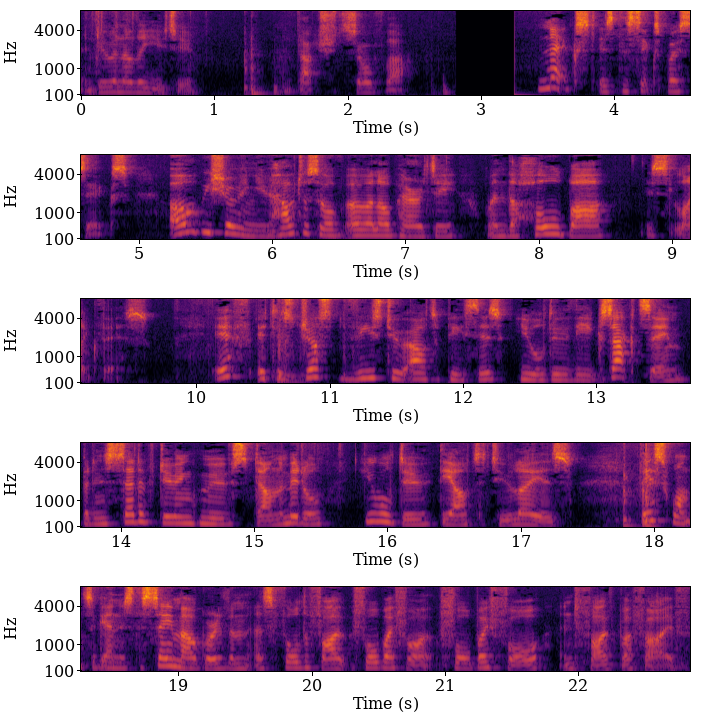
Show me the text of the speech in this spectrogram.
and do another U2. That should solve that. Next is the 6x6. I will be showing you how to solve OLL parity when the whole bar is like this. If it is just these two outer pieces, you will do the exact same, but instead of doing moves down the middle, you will do the outer two layers. This, once again, is the same algorithm as for the 5, 4x4, 4x4 and 5x5.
